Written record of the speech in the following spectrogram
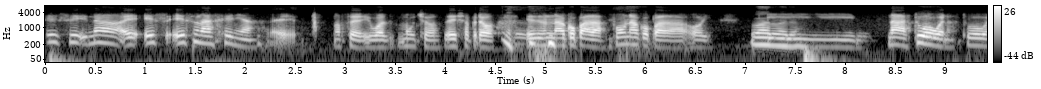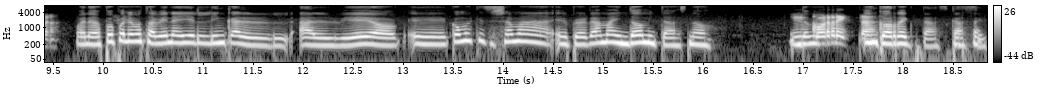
Sí, sí, nada, eh, es, es una genia. eh, no sé, igual mucho de ella, pero es una copada, fue una copada hoy. Bárbaro. Y nada, estuvo bueno, estuvo bueno. Bueno, después ponemos también ahí el link al, al video. Eh, ¿Cómo es que se llama el programa Indómitas? No. Incorrectas. Incorrectas, casi.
